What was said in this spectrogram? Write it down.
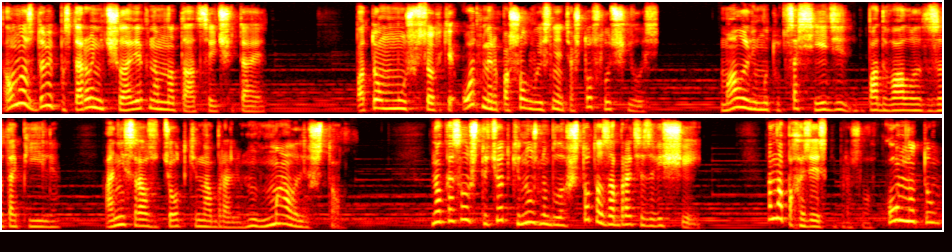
А у нас в доме посторонний человек нам нотации читает. Потом муж все-таки отмер и пошел выяснять, а что случилось. Мало ли мы тут соседи подвала затопили. Они сразу тетки набрали. Ну, мало ли что. Но оказалось, что тетке нужно было что-то забрать из вещей. Она по-хозяйски прошла в комнату,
